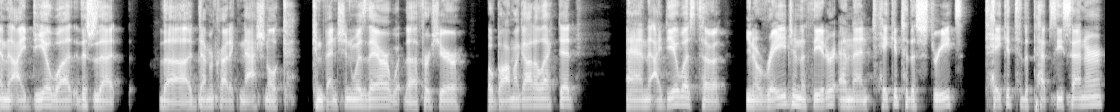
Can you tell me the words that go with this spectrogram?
And the idea was this was at the Democratic National C- Convention was there, the first year Obama got elected. And the idea was to, you know, rage in the theater and then take it to the streets, take it to the Pepsi Center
